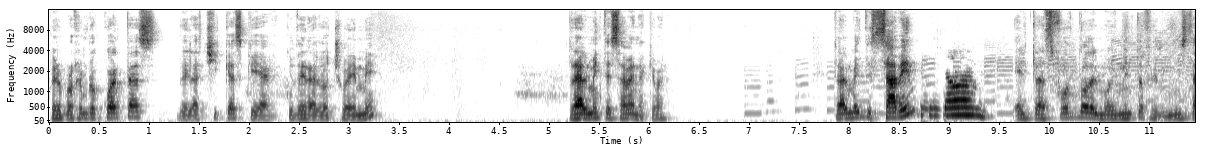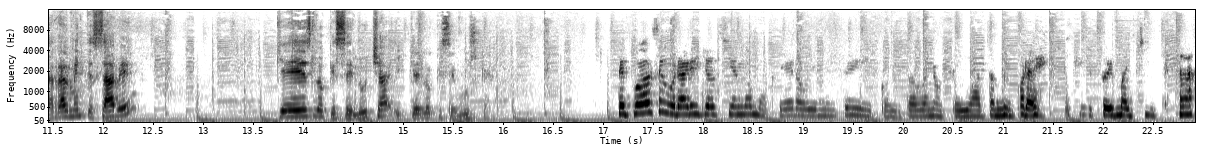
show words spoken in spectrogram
Pero por ejemplo, ¿cuántas de las chicas que acuden al 8M realmente saben a qué van. Realmente saben el trasfondo del movimiento feminista. Realmente saben qué es lo que se lucha y qué es lo que se busca. Te puedo asegurar, y yo siendo mujer, obviamente, y con todo, bueno, que ya también por ahí soy machista.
